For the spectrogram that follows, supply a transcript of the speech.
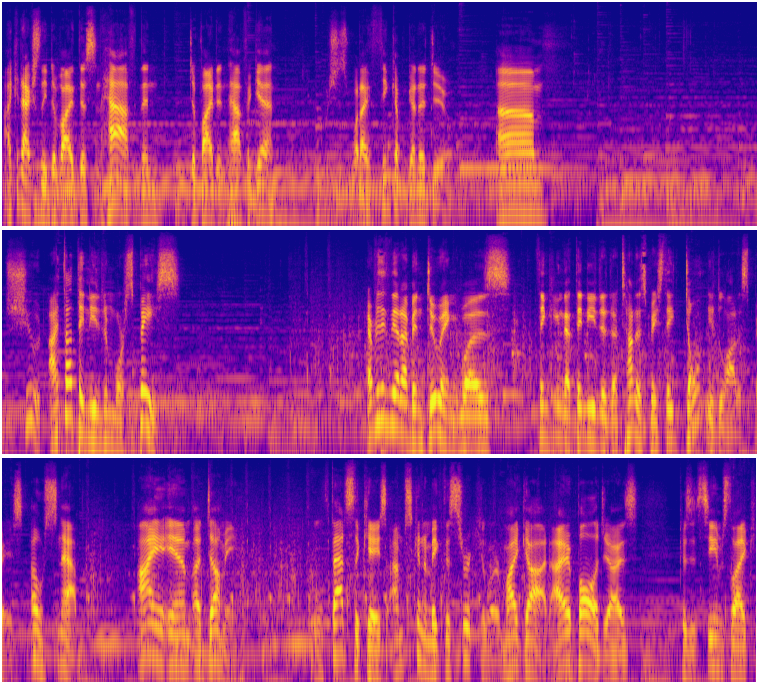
I can actually divide this in half and then divide it in half again, which is what I think I'm going to do. Um, shoot, I thought they needed more space. Everything that I've been doing was thinking that they needed a ton of space. They don't need a lot of space. Oh, snap. I am a dummy. Well, if that's the case, I'm just going to make this circular. My god, I apologize, because it seems like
